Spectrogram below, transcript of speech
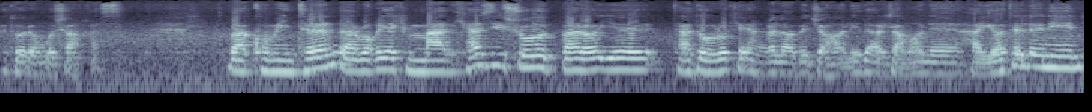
به طور مشخص. و کومینترن در واقع یک مرکزی شد برای تدارک انقلاب جهانی در زمان حیات لنین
